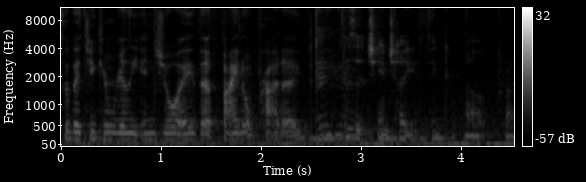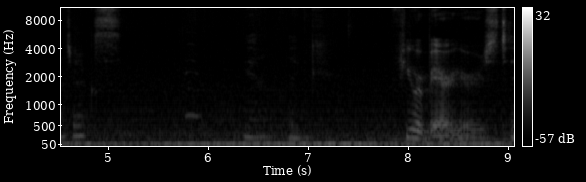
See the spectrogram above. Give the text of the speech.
So that you can really enjoy the final product. Mhm. Does it change how you think about projects? Yeah, like fewer barriers to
